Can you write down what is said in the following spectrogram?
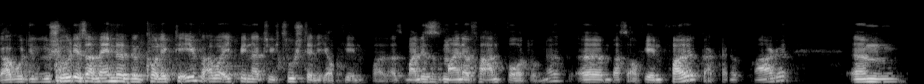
Ja gut, die Schuld ist am Ende ein Kollektiv, aber ich bin natürlich zuständig auf jeden Fall. Also meine, das ist meine Verantwortung. Ne? Ähm, das auf jeden Fall, gar keine Frage. Ähm,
